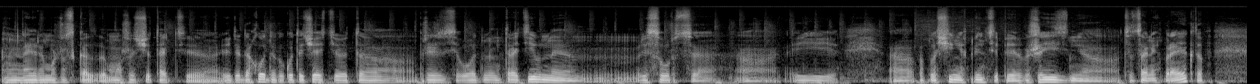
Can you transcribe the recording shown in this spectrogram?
наверное, можно, сказать, можно считать, э, или доходной какой-то частью, это прежде всего административные ресурсы э, и э, воплощение, в принципе, в жизнь э, социальных проектов. А,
